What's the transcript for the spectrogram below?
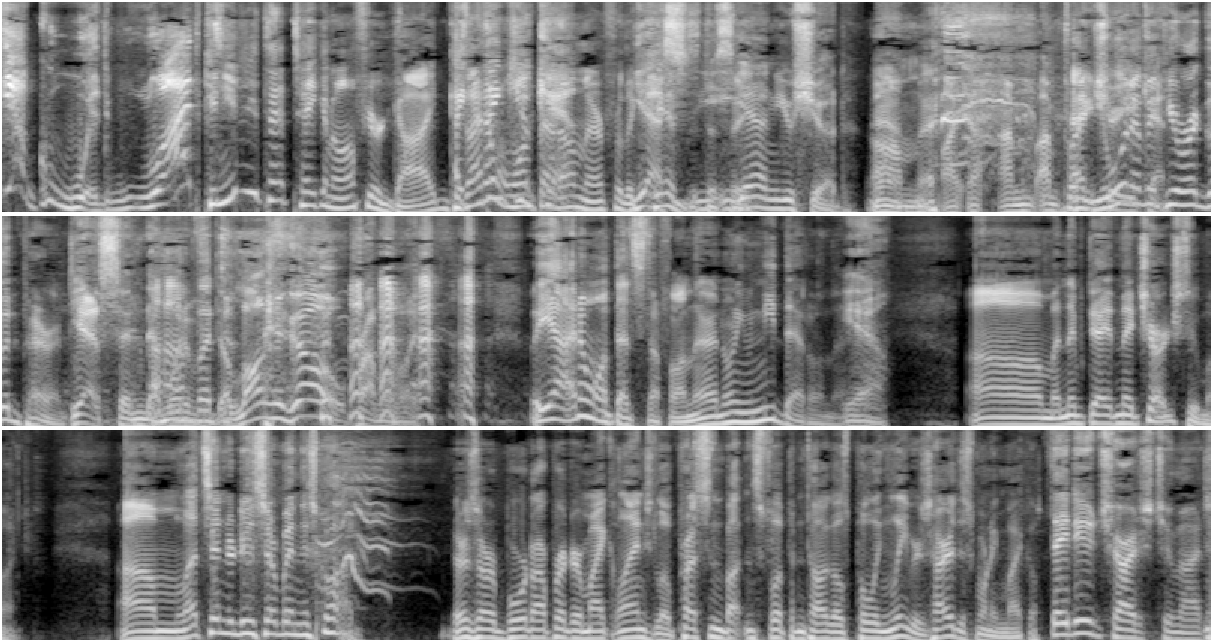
yeah, what? Can you get that taken off your guide? Because I, don't think you want that can. on there for the yes, kids to see. Yeah, and you should. Yeah. Um, I, I'm, I'm pretty And sure you would have can. if you were a good parent. Yes, and I Uh, would have but- long ago, probably. But yeah, I don't want that stuff on there. I don't even need that on there. Yeah. Um, and they, and they charge too much. Um, let's introduce everybody in the squad. There's our board operator, Michelangelo, pressing buttons, flipping toggles, pulling levers. How are you this morning, Michael? They do charge too much.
